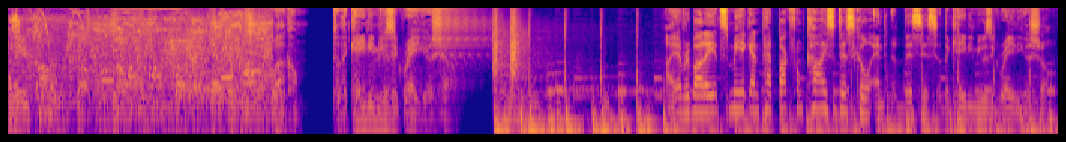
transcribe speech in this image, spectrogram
Welcome. Welcome. Welcome to the KD Music Radio Show. Hi everybody, it's me again, Pat Buck from Kaiserdisco, and this is the KD Music Radio Show.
